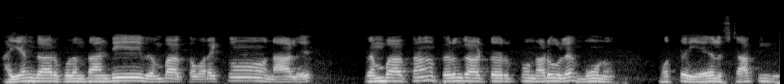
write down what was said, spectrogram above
ஐயங்கார் குளம் தாண்டி வெம்பாக்கம் வரைக்கும் நாலு. வெம்பாக்கம் பெருங்காட்டருக்கும் நடுவில் மூணு. மொத்தம் ஏழு ஸ்டாப்பிங்கு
